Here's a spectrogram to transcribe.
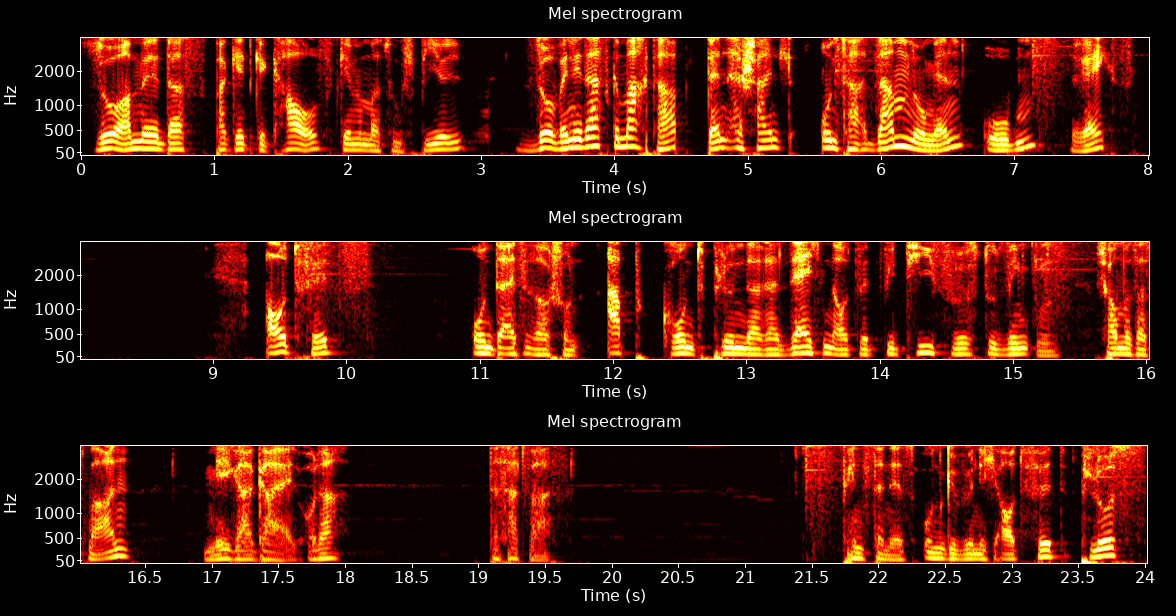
So haben wir das Paket gekauft. Gehen wir mal zum Spiel. So, wenn ihr das gemacht habt, dann erscheint unter Sammlungen oben rechts Outfits und da ist es auch schon Abgrundplünderer, selten Outfit. Wie tief wirst du sinken? Schauen wir uns das mal an. Mega geil, oder? Das hat was. Finsternis, ungewöhnlich Outfit. Plus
